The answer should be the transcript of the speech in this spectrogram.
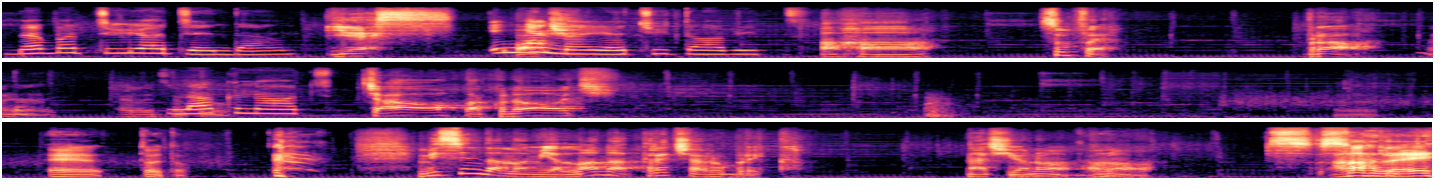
Dobar ću rođendan. Yes. I njeno je ću dobit. Aha, super. Bravo. Ajde, ajde. ajde, leti na Lak krov. noć. Ćao, laku noć. E, to je to. Mislim da nam je Lana treća rubrika. Znači ono, ono, s- A, svaki, da je.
